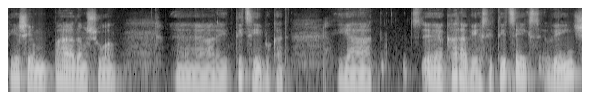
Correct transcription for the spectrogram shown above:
tieši parādām šo arī ticību, ka, ja karavīrs ir ticīgs, viņš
